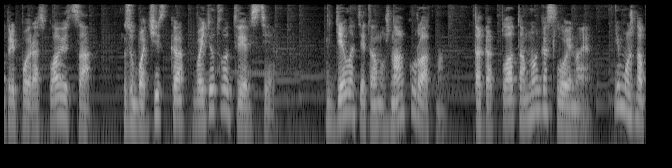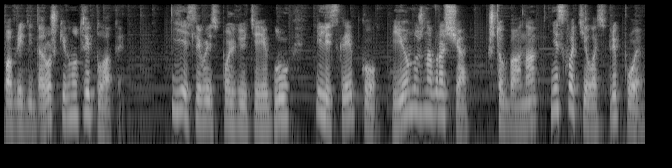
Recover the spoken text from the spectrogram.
припой расплавится, зубочистка войдет в отверстие. Делать это нужно аккуратно, так как плата многослойная и можно повредить дорожки внутри платы. Если вы используете иглу или скрепку, ее нужно вращать, чтобы она не схватилась припоем.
